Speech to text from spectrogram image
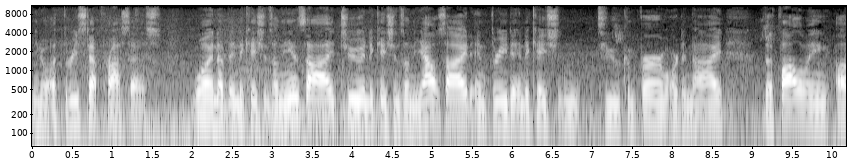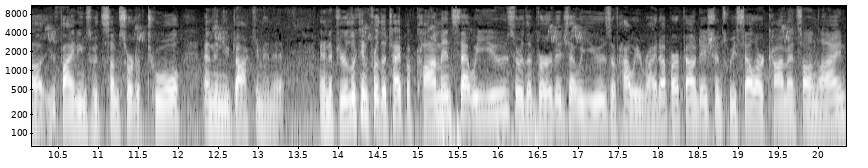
you know, a three-step process. One of indications on the inside, two indications on the outside, and three to indication to confirm or deny the following uh, your findings with some sort of tool, and then you document it. And if you're looking for the type of comments that we use or the verbiage that we use of how we write up our foundations, we sell our comments online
